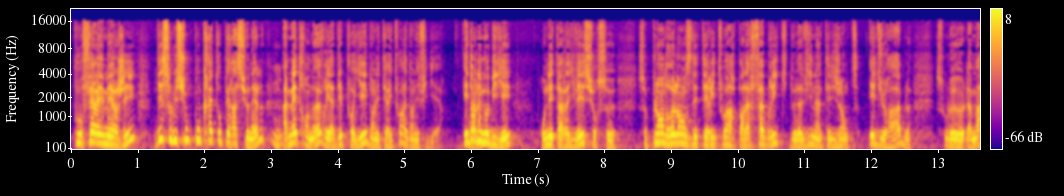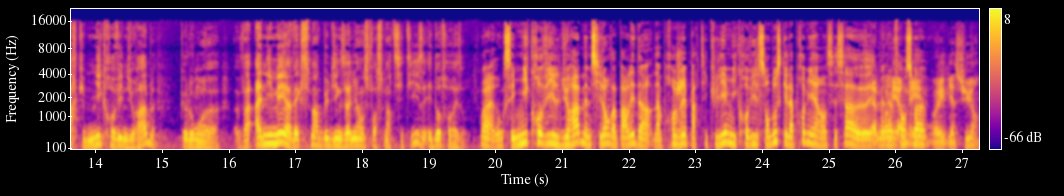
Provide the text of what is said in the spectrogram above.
pour faire émerger des solutions concrètes opérationnelles mmh. à mettre en œuvre et à déployer dans les territoires et dans les filières. Et dans l'immobilier, on est arrivé sur ce, plan de relance des territoires par la fabrique de la ville intelligente et durable, sous la marque Microville Durable, que l'on euh, va animer avec Smart Buildings Alliance for Smart Cities et d'autres réseaux. Voilà, donc c'est Microville durable, même si là on va parler d'un projet particulier, Microville 112, qui est la première, hein, c'est ça, euh, Emmanuel François Oui, bien sûr.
